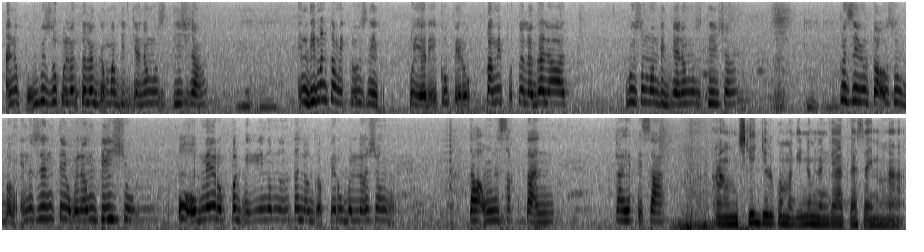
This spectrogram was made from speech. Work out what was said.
ano po, gusto ko lang talaga mabigyan ng hustisya. Hindi man kami close ni Kuya Rico, pero kami po talaga lahat gusto mabigyan ng hustisya. Kasi yung tao sobrang inosente, walang bisyo. Oo, meron pag-iinom lang talaga, pero wala siyang taong nasaktan kahit isa. ang schedule ko mag-inom ng gatas ay mga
